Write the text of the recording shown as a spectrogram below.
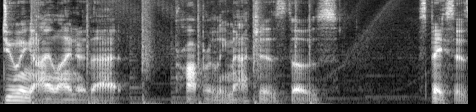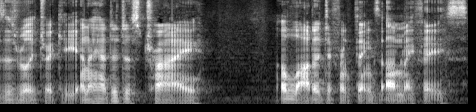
doing eyeliner that properly matches those spaces is really tricky. And I had to just try a lot of different things on my face.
